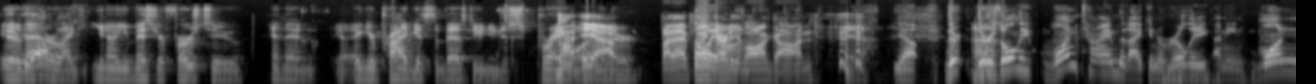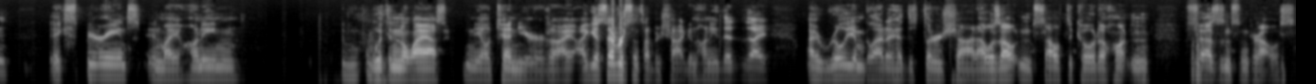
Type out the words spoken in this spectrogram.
either Yeah. that or like you know you miss your first two and then uh, your pride gets the best of you and you just spray Uh, one. yeah. on By that point, Oh, they're yeah. already long gone. yeah. Yeah. There Uh, there's only one time that I can really I mean, one experience in my hunting within the last, you know, 10 years. I, I guess ever since I've been shotgun hunting that, that I I really am glad I had the third shot. I was out in South Dakota hunting pheasants and grouse.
